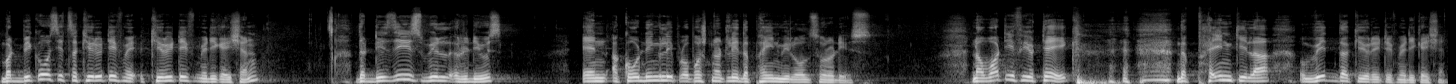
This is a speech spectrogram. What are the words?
But because it's a curative, curative medication, the disease will reduce, and accordingly, proportionately, the pain will also reduce. Now, what if you take the painkiller with the curative medication?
